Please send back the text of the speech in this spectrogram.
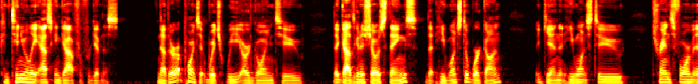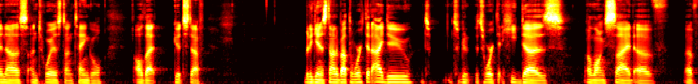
continually asking god for forgiveness now there are points at which we are going to that god's going to show us things that he wants to work on. Again that he wants to transform in us untwist untangle all that good stuff. But again it's not about the work that i do. It's it's, it's work that he does alongside of of.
